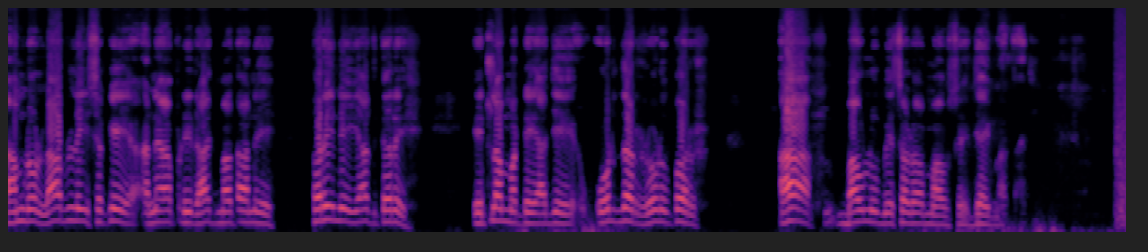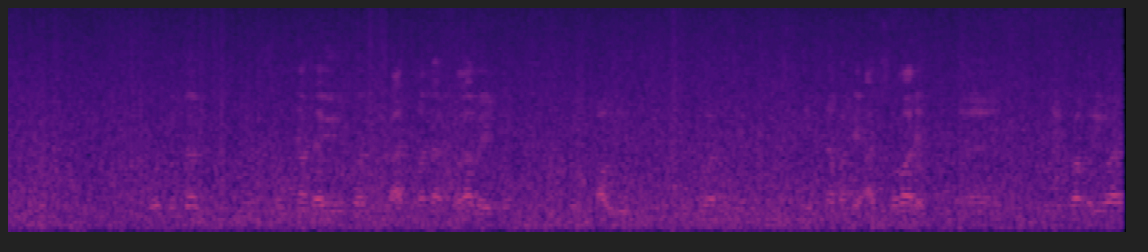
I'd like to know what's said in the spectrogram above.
આમનો લાભ લઈ શકે અને આપણી રાજમાતાને ફરીને યાદ કરે એટલા માટે આજે ઓરદર રોડ ઉપર આ બાવલું બેસાડવામાં આવશે. જય માતાજી. પરિવાર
